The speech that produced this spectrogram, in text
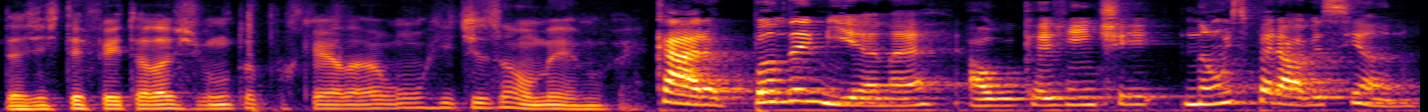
da gente ter feito ela junto, porque ela é um hitzão mesmo, velho. Cara, pandemia, né? Algo que a gente não esperava esse ano.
